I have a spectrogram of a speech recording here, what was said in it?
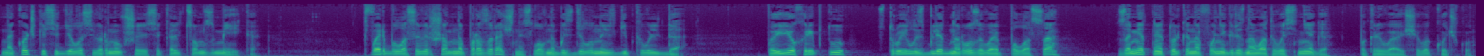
На кочке сидела свернувшаяся кольцом змейка. Тварь была совершенно прозрачной, словно бы сделана из гибкого льда. По ее хребту струилась бледно-розовая полоса, заметная только на фоне грязноватого снега, покрывающего кочку.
